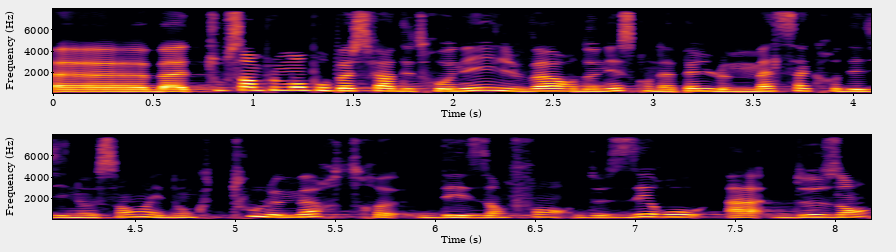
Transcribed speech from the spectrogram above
Euh, bah, tout simplement pour pas se faire détrôner, il va ordonner ce qu'on appelle le massacre des innocents et donc tout le meurtre des enfants de 0 à 2 ans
